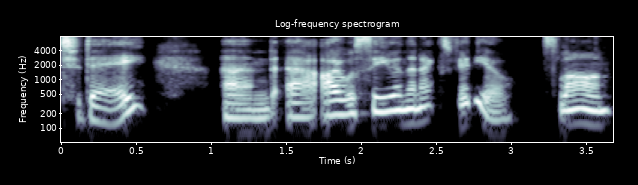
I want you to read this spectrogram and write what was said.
today. And uh, I will see you in the next video. Slán.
